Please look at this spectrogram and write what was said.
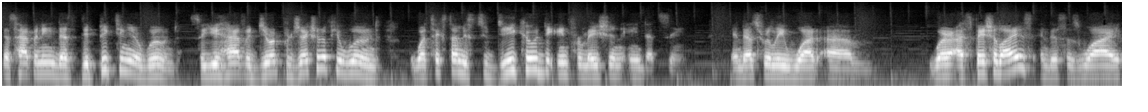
that's happening that's depicting your wound. So you have a direct projection of your wound. What takes time is to decode the information in that scene. And that's really what um, where I specialize. And this is why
